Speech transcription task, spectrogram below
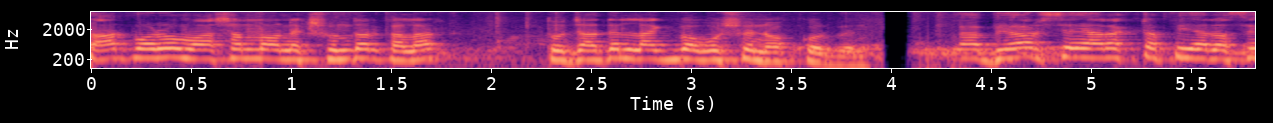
তারপরেও মাশাল্লাহ অনেক সুন্দর কালার তো যাদের লাগবে অবশ্যই নক করবেন। বিহার্সে আর একটা পেয়ার আছে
